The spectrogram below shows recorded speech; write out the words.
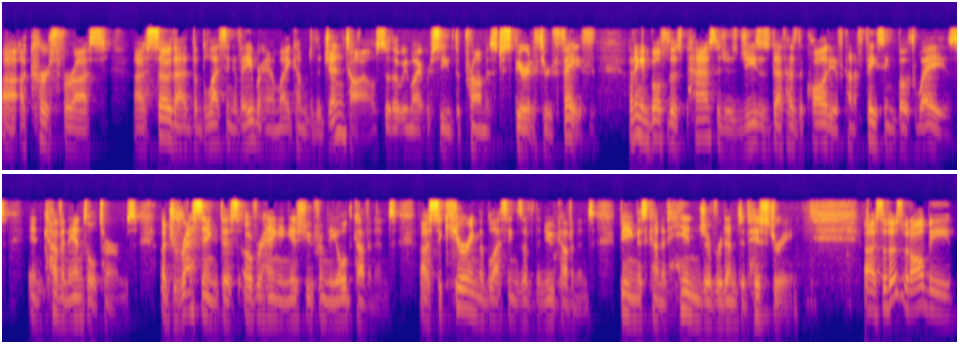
uh, a curse for us. Uh, so that the blessing of Abraham might come to the Gentiles, so that we might receive the promised Spirit through faith. I think in both of those passages, Jesus' death has the quality of kind of facing both ways in covenantal terms, addressing this overhanging issue from the old covenant, uh, securing the blessings of the new covenant, being this kind of hinge of redemptive history. Uh, so those would all be,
